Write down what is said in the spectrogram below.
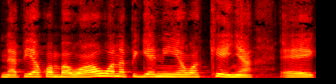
na pia kwamba wao wanapigania Wakenya eh,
